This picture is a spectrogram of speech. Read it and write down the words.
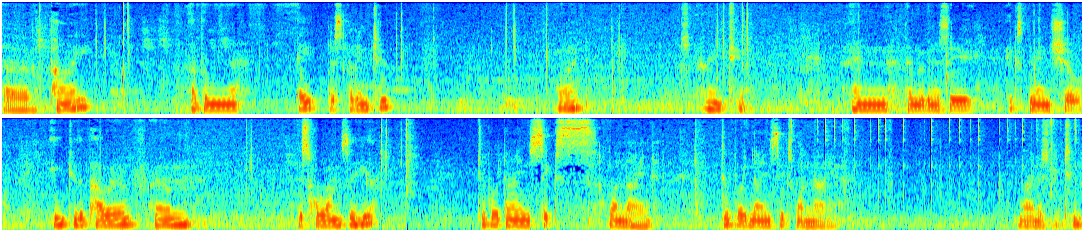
uh, pi upon 8 plus ln 2 alright ln 2 and then we're going to say exponential e to the power of um, this whole answer here. 2.9619 2.9619 minus the 2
